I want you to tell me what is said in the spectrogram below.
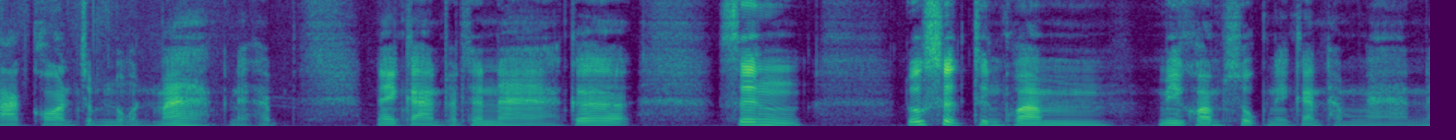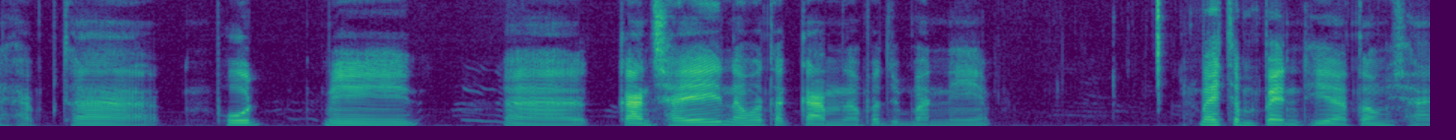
ลากรจำนวนมากนะครับ ในการพัฒนาก็ซึ่งรู้สึกถึงความ มีความสุขในการทำงานนะครับ ถ้าพูดมีการใช้นวัตกรรมในปัจจุบันนี้ ไม่จำเป็นที่จะต้องใช้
